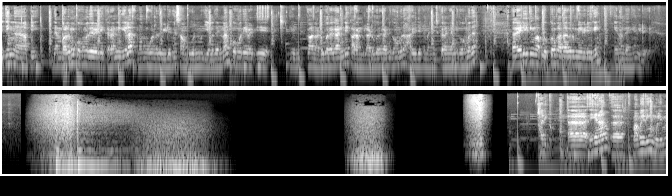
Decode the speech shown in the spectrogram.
ඉතින් අපි දැම් බලමු කොහොමද වැඩි කරන්න කියලා. මංගලට විඩිය සම්පූර්ණම කියල දෙන්න කොහොමද යුනිකා අඩු කරගන්න කරන් අඩු කරගන්න කොමද හරිදිට මනිස් කරගන්න කොමද ඒටිඉතින් අපි ඔක්කම කතා කර මේ විඩියකින් එනම් දැන් විඩියට හරි. එහෙනම් මම ඉතින් මුලින්ම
